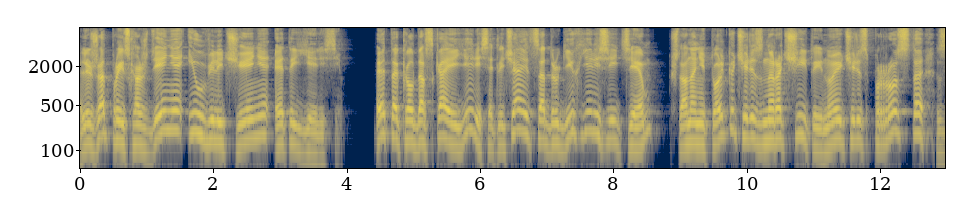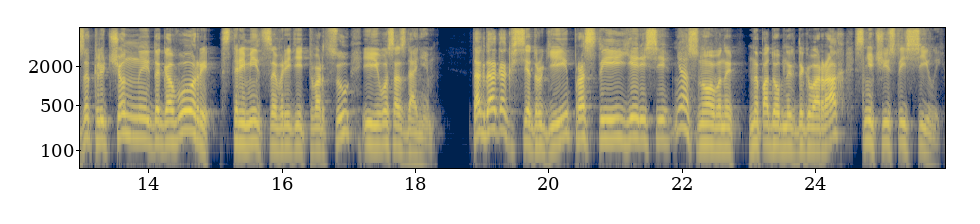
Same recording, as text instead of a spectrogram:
лежат происхождение и увеличение этой ереси. Эта колдовская ересь отличается от других ересей тем, что она не только через нарочитые, но и через просто заключенные договоры стремится вредить Творцу и его созданием тогда как все другие простые ереси не основаны на подобных договорах с нечистой силой.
